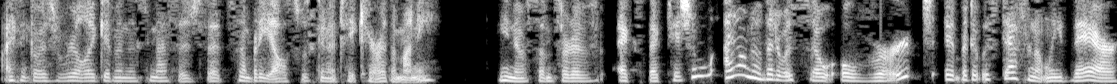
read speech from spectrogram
I think I was really given this message that somebody else was going to take care of the money. You know, some sort of expectation. I don't know that it was so overt, but it was definitely there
